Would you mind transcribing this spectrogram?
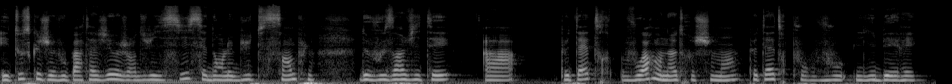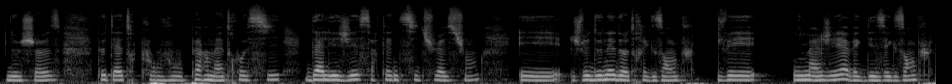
Et tout ce que je vais vous partager aujourd'hui ici, c'est dans le but simple de vous inviter à peut-être voir un autre chemin, peut-être pour vous libérer de choses, peut-être pour vous permettre aussi d'alléger certaines situations. Et je vais donner d'autres exemples. Je vais imager avec des exemples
